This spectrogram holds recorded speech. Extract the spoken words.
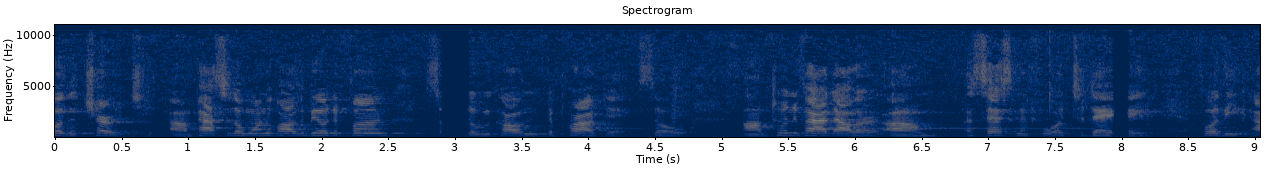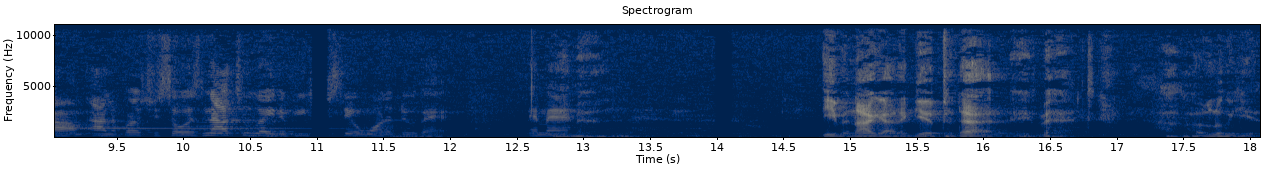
for the church. Um, pastor don't want to call the building fund, so we're calling it the project. So um, $25 um, assessment for today for the um, anniversary. So it's not too late if you still want to do that. Amen. Amen. Even I got to give to that. Amen. Hallelujah.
